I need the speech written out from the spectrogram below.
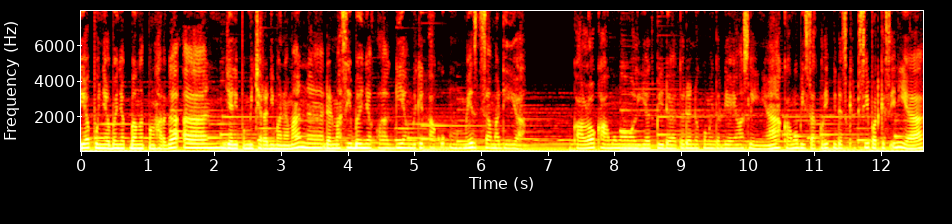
dia punya banyak banget penghargaan, jadi pembicara di mana-mana, dan masih banyak lagi yang bikin aku amazed sama dia. Kalau kamu mau lihat pidato dan dokumenter dia yang aslinya, kamu bisa klik di deskripsi podcast ini ya.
